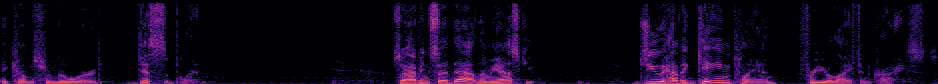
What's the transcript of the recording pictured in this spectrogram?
It comes from the word discipline. So, having said that, let me ask you do you have a game plan for your life in Christ?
